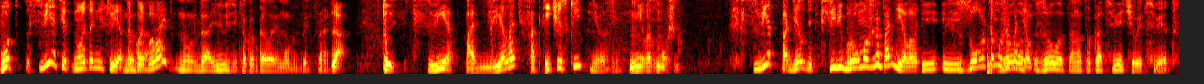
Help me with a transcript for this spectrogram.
Вот светит, но это не свет. Ну, Такое да. бывает? Ну да, иллюзии только в голове могут быть, правильно? Да. То есть свет подделать фактически невозможно. невозможно. Свет подделать, серебро можно подделывать, и, и золото можно золото, подделать. Золото, оно только отсвечивает свет.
